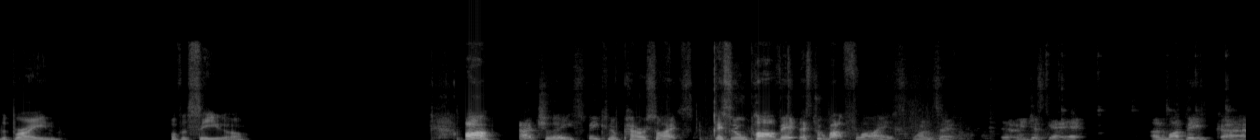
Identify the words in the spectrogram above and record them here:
the brain of a seagull. Ah, actually, speaking of parasites, this is all part of it. Let's talk about flies. One sec. Let me just get it under my big uh,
